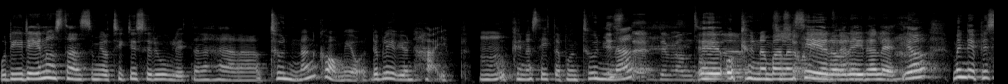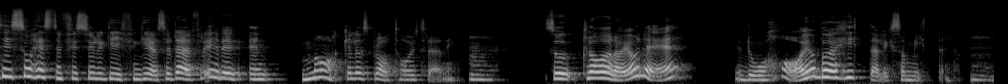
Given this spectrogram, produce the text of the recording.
Och det är det någonstans som jag tyckte är så roligt när den här uh, tunnan kom i år. Det blev ju en hype. Mm. Att kunna sitta på en tunna. Det, det en Eh, eh, och kunna balansera och rida lätt. Ja, men det är precis så hästens fysiologi fungerar. Så därför är det en makalöst bra torgträning. Mm. Så klarar jag det, då har jag börjat hitta liksom mitten. Mm.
